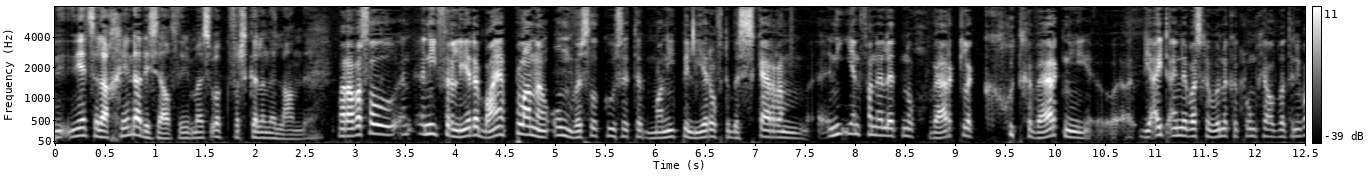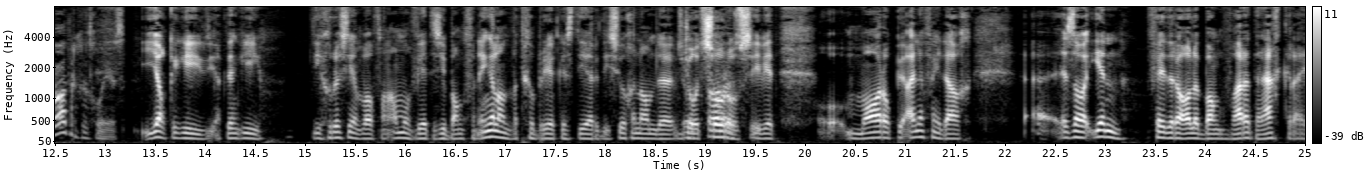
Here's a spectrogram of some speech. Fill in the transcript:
nie net hulle agenda dieselfde nie, maar is ook verskillende lande. Maar daar was al in in die verlede baie planne om wisselkoerse te manipuleer of te beskerm. Nie een van hulle het nog werklik goed gewerk nie. Die uiteinde was gewoonlik 'n klomp geld wat in die water gegooi is. Ja, kyk, ek dink die grootste een waarvan almal weet is die bank van Engeland wat gebreek is deur die sogenaamde George, George Soros, jy weet. Maar op die einde van die dag uh, is daar een federale bank wat dit reg kry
